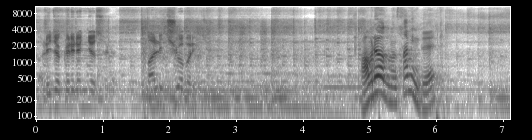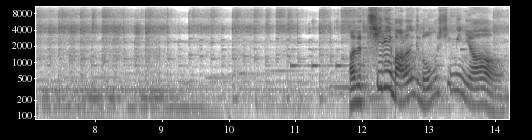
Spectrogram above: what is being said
걸리적거리는 녀석은 빨리 치워버리지. 아무래도 난 3인데 아 근데 7이 말하는 게 너무 시민이야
